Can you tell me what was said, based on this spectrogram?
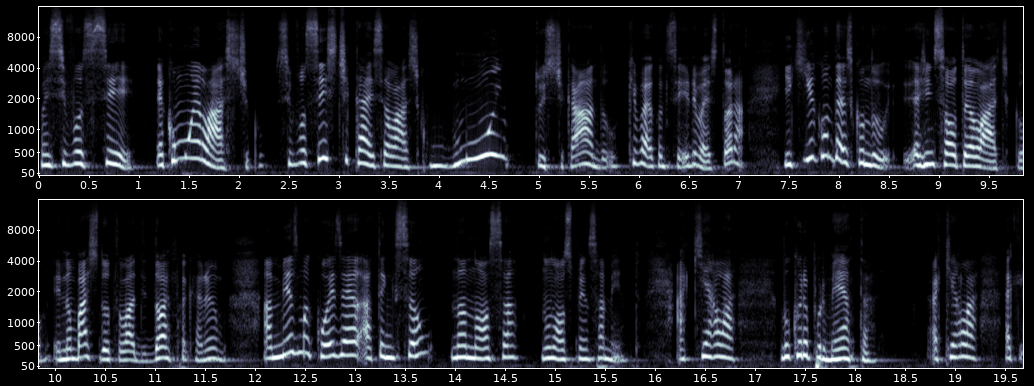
Mas se você é como um elástico, se você esticar esse elástico muito esticado, o que vai acontecer? Ele vai estourar. E o que, que acontece quando a gente solta o elástico? Ele não bate do outro lado e dói pra caramba? A mesma coisa é a tensão na nossa, no nosso pensamento. Aquela loucura por meta, aquela. Aqu...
